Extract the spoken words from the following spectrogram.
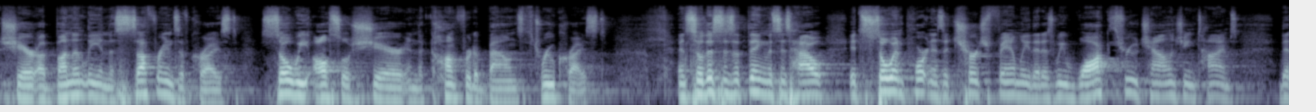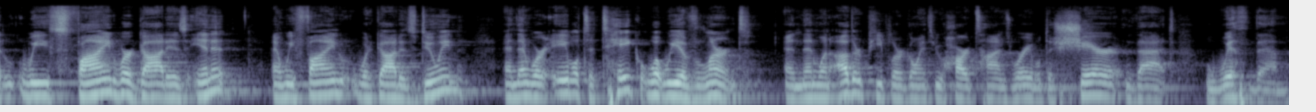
share abundantly in the sufferings of Christ, so we also share in the comfort abounds through Christ. And so, this is a thing, this is how it's so important as a church family that as we walk through challenging times, that we find where God is in it and we find what God is doing, and then we're able to take what we have learned. And then, when other people are going through hard times, we're able to share that with them.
